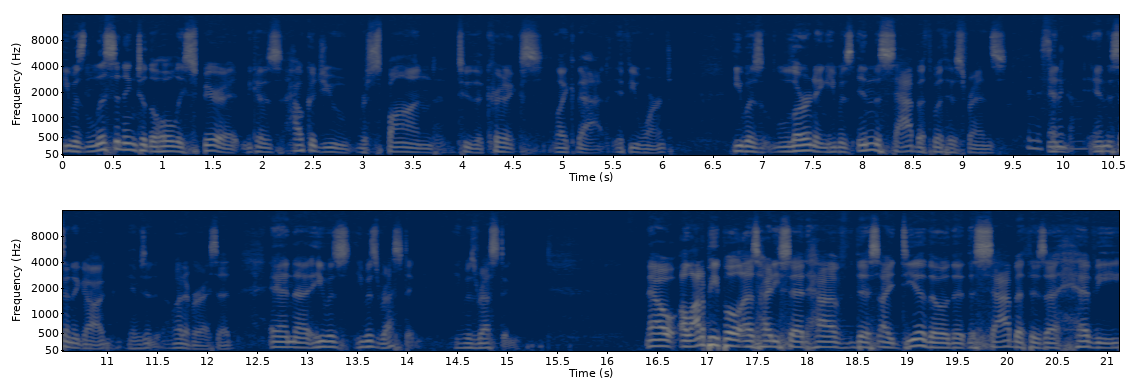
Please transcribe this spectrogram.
he was listening to the Holy Spirit because how could you respond to the critics like that if you weren't? He was learning. He was in the Sabbath with his friends. In the synagogue. In the synagogue. He was in, whatever I said. And uh, he was he was resting. He was resting. Now, a lot of people, as Heidi said, have this idea, though, that the Sabbath is a heavy,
